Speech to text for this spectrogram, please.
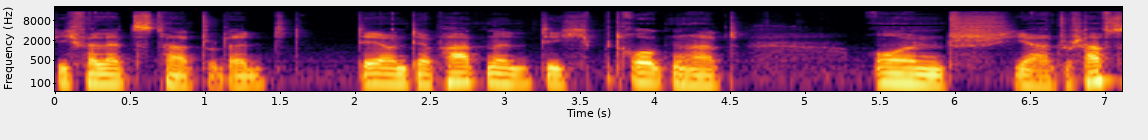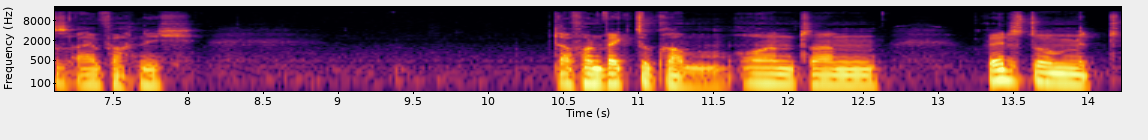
dich verletzt hat oder der und der Partner dich betrogen hat. Und ja, du schaffst es einfach nicht, davon wegzukommen. Und dann redest du mit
